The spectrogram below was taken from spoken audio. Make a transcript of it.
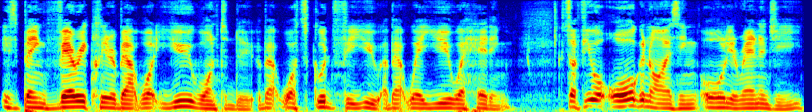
is being very clear about what you want to do, about what's good for you, about where you are heading. So if you're organizing all your energy,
